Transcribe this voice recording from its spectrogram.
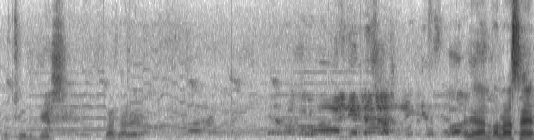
প্রচুর ভিড় বাজারে। ভালো আছেন?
